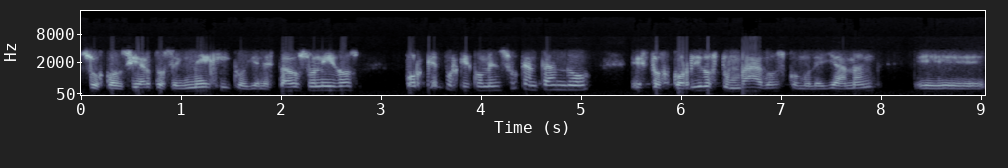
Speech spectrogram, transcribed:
sus conciertos en México y en Estados Unidos. ¿Por qué? Porque comenzó cantando estos corridos tumbados, como le llaman, eh,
